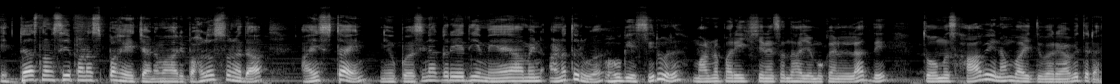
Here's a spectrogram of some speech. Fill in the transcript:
එදදාස් නවසේ පනස් පහේ ජනවාරි පහළොස් වනදා අයිස්ටයින් නිවපර්සි නගරයේදී මේයාමෙන් අනතුරුව ඔහුගේ සිරුවර මරණ පරීක්ෂණය සඳහා යොමු කන ලද්දේ තෝමස් හාවේ නම් වෛද්‍යවරයා වෙතටයි.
